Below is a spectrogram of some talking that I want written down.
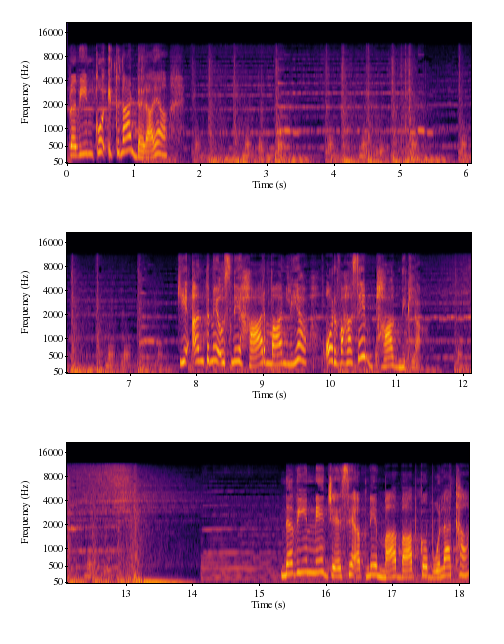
प्रवीण को इतना डराया। कि अंत में उसने हार मान लिया और वहाँ से भाग निकला। नवीन ने जैसे अपने माँ बाप को बोला था,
